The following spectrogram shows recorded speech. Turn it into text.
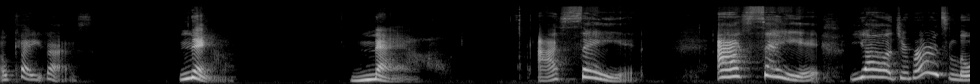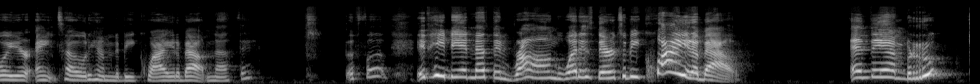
Okay, you guys. Now, now, I said I said, y'all, Jerrod's lawyer ain't told him to be quiet about nothing. The fuck? If he did nothing wrong, what is there to be quiet about? And then, broop,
